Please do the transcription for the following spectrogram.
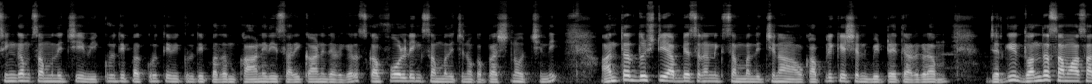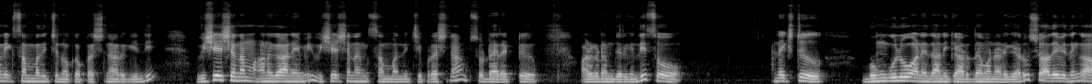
సింగం సంబంధించి వికృతి ప్రకృతి వికృతి పదం కానిది సరికానిది అడిగారు. స్కఫోల్డింగ్ సంబంధించిన ఒక ప్రశ్న వచ్చింది. అంతర్దృష్టి అభ్యసనానికి సంబంధించిన ఒక అప్లికేషన్ బిట్ అయితే అడగడం జరిగింది. ద్వంద్వ సమాసానికి సంబంధించిన ఒక ప్రశ్న అడిగింది. విశేషణం అనగానేమి? విశేషణానికి సంబంధించి ప్రశ్న. సో డైరెక్ట్ అడగడం జరిగింది. సో నెక్స్ట్ బొంగులు అనే దానికి అర్థం అని అడిగారు. సో అదేవిధంగా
